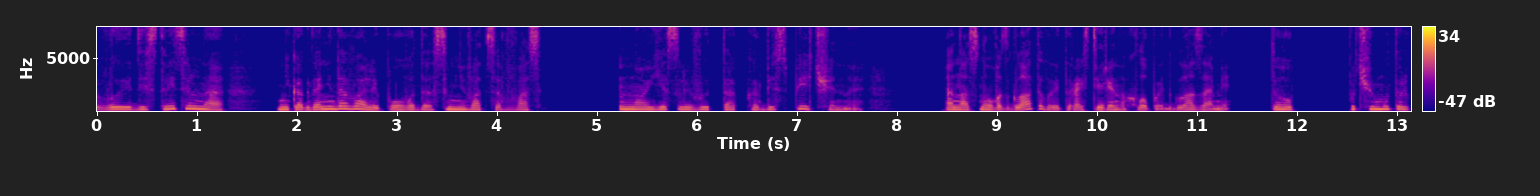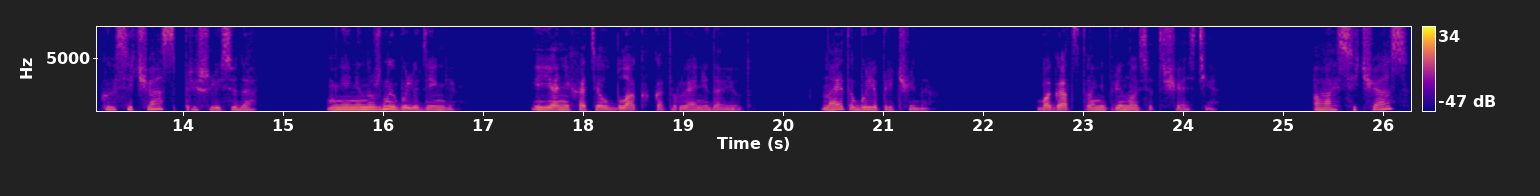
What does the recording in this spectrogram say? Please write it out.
вы действительно никогда не давали повода сомневаться в вас», но если вы так обеспечены... Она снова сглатывает и растерянно хлопает глазами. То почему только сейчас пришли сюда? Мне не нужны были деньги. И я не хотел благ, которые они дают. На это были причины. Богатство не приносит счастья. А сейчас?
